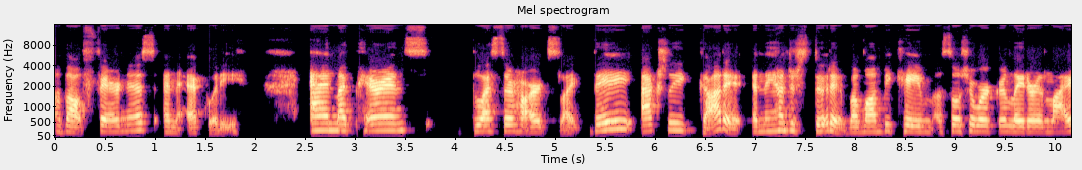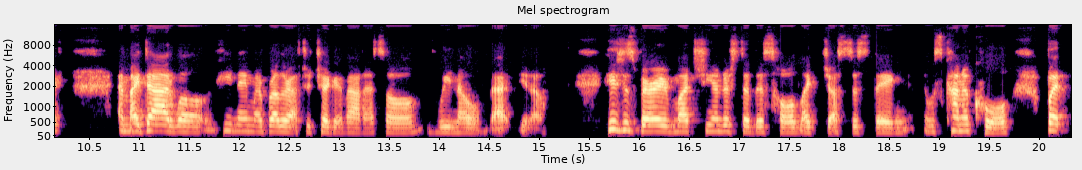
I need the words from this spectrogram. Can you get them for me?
about fairness and equity. And my parents, bless their hearts, like they actually got it and they understood it. My mom became a social worker later in life. And my dad, well, he named my brother after Che Guevara. So we know that, you know, he's just very much, he understood this whole like justice thing. It was kind of cool. But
